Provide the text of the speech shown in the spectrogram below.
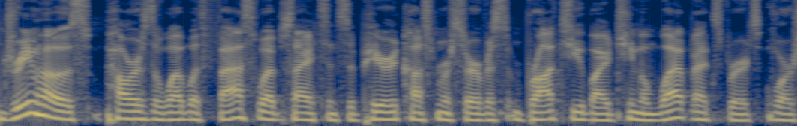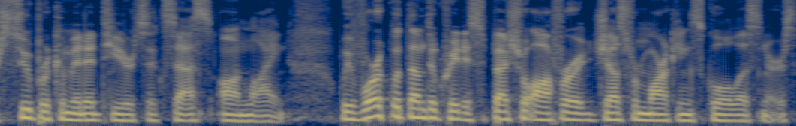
DreamHost powers the web with fast websites and superior customer service brought to you by a team of web experts who are super committed to your success online. We've worked with them to create a special offer just for marketing school listeners.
